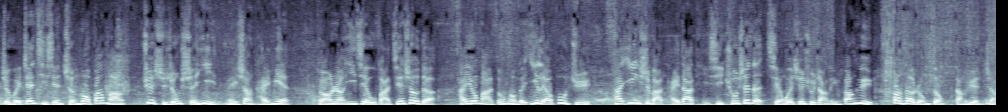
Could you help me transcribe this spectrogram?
这回詹启贤承诺帮忙，却始终神隐没上台面。同样让一届无法接受的，还有马总统的医疗布局。他硬是把台大体系出身的前卫生署长林芳玉放到荣总当院长，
